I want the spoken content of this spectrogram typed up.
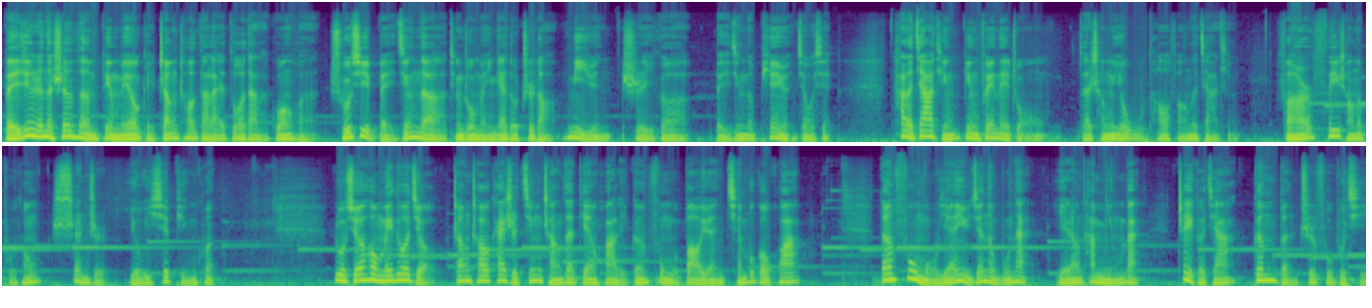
北京人的身份并没有给张超带来多大的光环。熟悉北京的听众们应该都知道，密云是一个北京的偏远郊县。他的家庭并非那种在城里有五套房的家庭，反而非常的普通，甚至有一些贫困。入学后没多久，张超开始经常在电话里跟父母抱怨钱不够花，但父母言语间的无奈也让他明白。这个家根本支付不起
